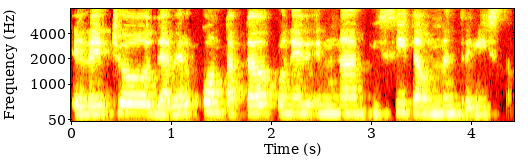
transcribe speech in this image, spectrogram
el hecho de haber contactado con él en una visita o en una entrevista.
